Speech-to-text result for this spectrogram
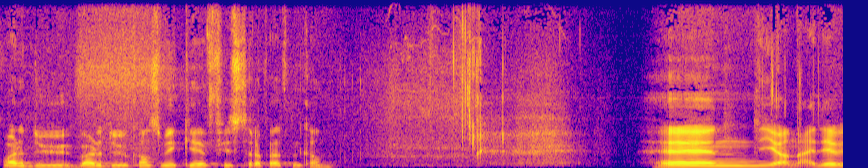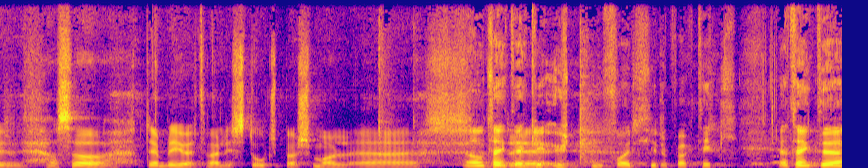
Hva er, du, hva er, det du, kan som ikke fysioterapeuten kan? Eh, ja, nei, det, altså, det, blir jo et veldig stort spørsmål. Eh, ja, nå tenkte jeg ikke utenfor kiropraktikk. Jeg tenkte,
